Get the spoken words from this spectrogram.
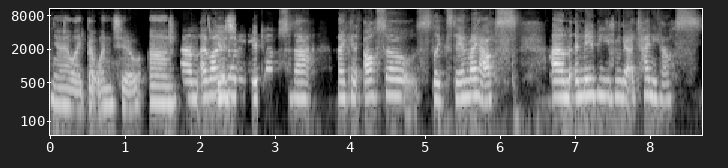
Yeah, I like that one too. Um, Um, I want to go to UW so that I can also like stay in my house, um, and maybe even get a tiny house.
